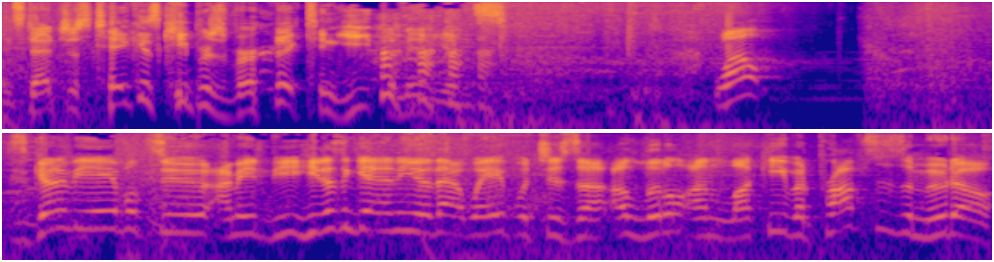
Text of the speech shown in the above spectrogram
Instead, just take his Keeper's Verdict and yeet the minions. Well, he's going to be able to. I mean, he doesn't get any of that wave, which is uh, a little unlucky. But props to Zamudo.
